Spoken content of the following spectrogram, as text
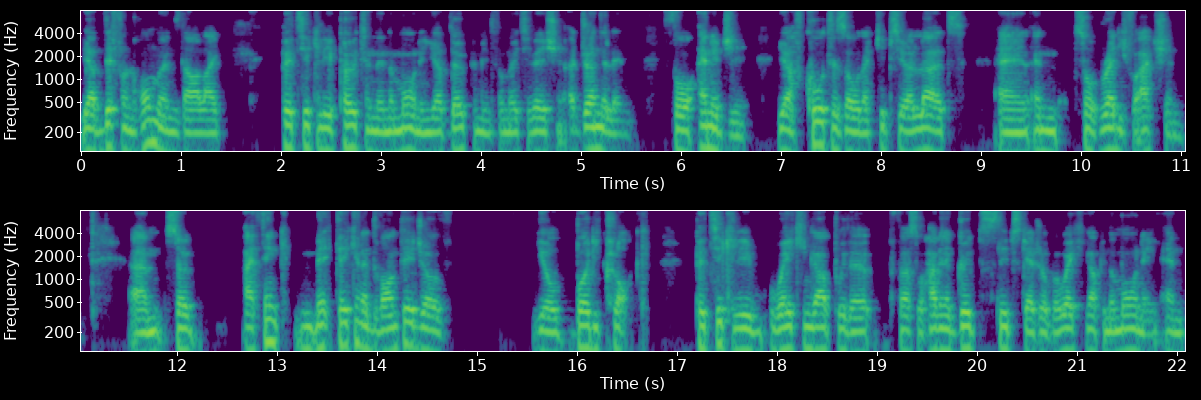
You have different hormones that are like particularly potent in the morning. You have dopamine for motivation adrenaline for energy. You have cortisol that keeps you alert and, and sort of ready for action. Um, so i think taking advantage of your body clock, particularly waking up with a first of all having a good sleep schedule, but waking up in the morning and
